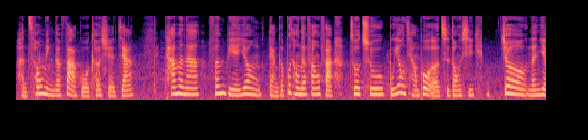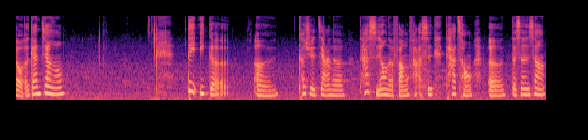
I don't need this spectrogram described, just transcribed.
很聪明的法国科学家，他们呢分别用两个不同的方法，做出不用强迫鹅吃东西就能有鹅肝酱哦。第一个，嗯、科学家呢，他使用的方法是，他从鹅的身上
